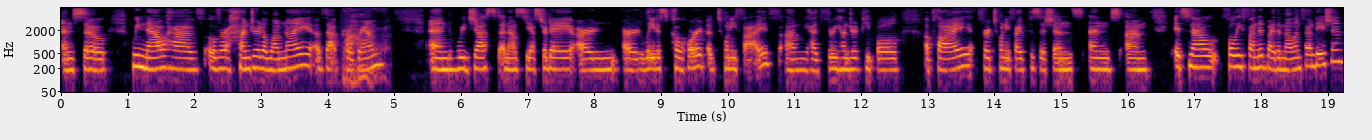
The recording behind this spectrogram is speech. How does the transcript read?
And so we now have over a hundred alumni of that program. wow. And we just announced yesterday our, our latest cohort of 25. Um, we had 300 people apply for 25 positions. And um, it's now fully funded by the Mellon Foundation.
